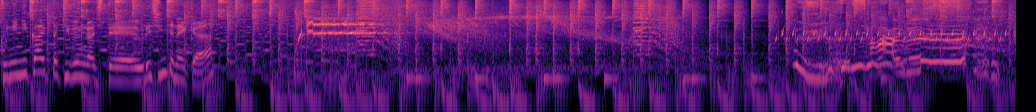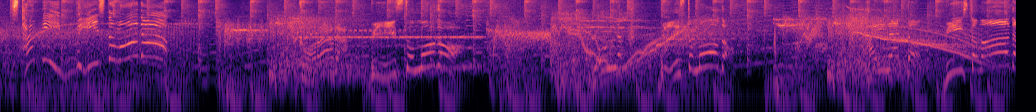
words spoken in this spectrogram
国に帰った気分がして嬉しいんじゃないか？スタンピービーストモード。こらだビーストモード。ロンラクビーストモードビーストモード。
